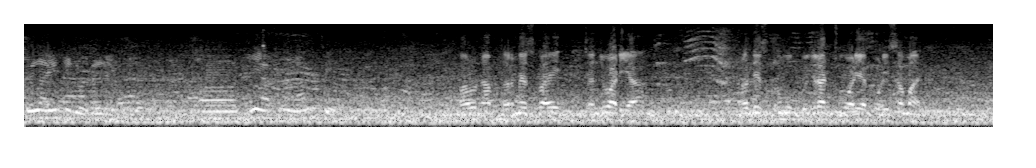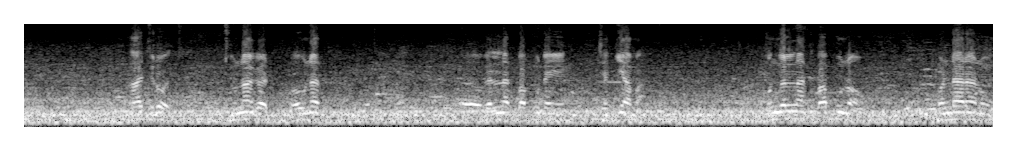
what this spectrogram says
પેલા ઇન્ટરવ્યુ કરી જે આપનું નામ છે મારું નામ ધર્મેશભાઈ ઝંઝવાડિયા પ્રદેશ પ્રમુખ ગુજરાત ચુવાડિયા કોળી સમાજ. આજ રોજ જુનાગઢ ભવનાથ વેલનાથ બાપુની જગ્યામાં મંગલનાથ બાપુનો ભંડારાનું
